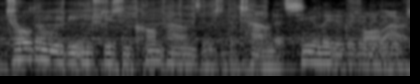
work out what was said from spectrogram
We told them we'd be introducing compounds into the town that simulated fallout,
